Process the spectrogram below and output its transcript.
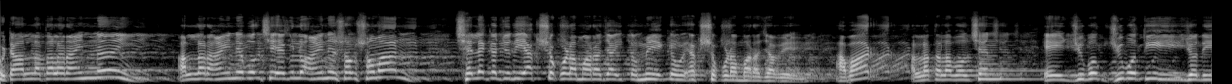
ওইটা আল্লাহ তালার আইন নাই। আল্লাহর আইনে বলছে এগুলো আইনে সব সমান। ছেলেকে যদি একশো কোড়া মারা যায়, তো মেয়েকেও একশো কোড়া মারা যাবে। আবার আল্লাহ তালা বলছেন এই যুবক, যুবতী যদি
